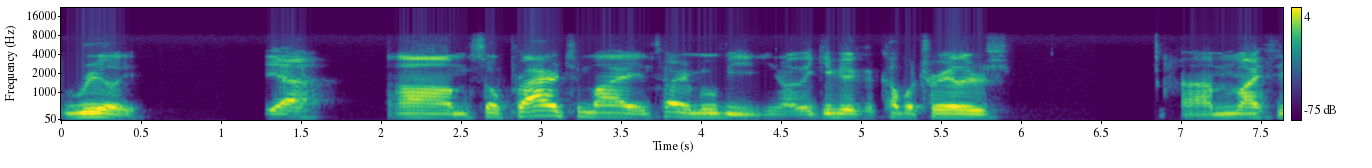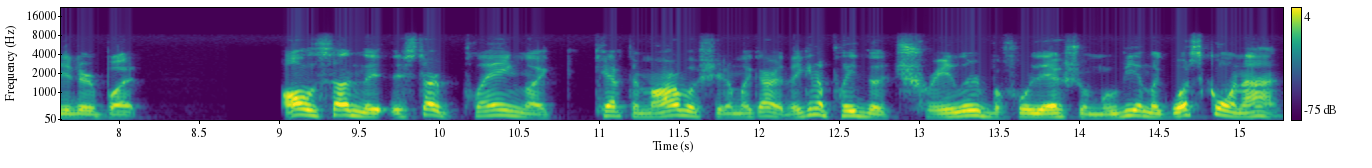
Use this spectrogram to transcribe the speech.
Really. Yeah, Um, so prior to my entire movie, you know, they give you like a couple trailers um, in my theater, but all of a sudden they, they start playing like Captain Marvel shit. I'm like, all right, are they gonna play the trailer before the actual movie? I'm like, what's going on?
